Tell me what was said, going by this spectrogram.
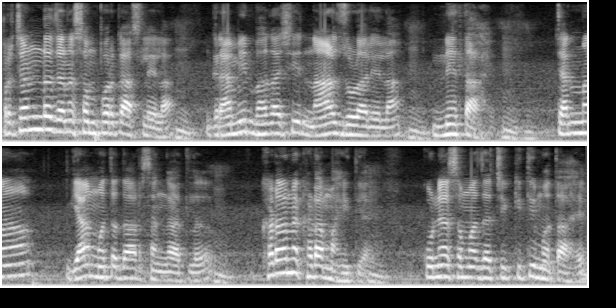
प्रचंड जनसंपर्क असलेला. ग्रामीण भागाशी नाळ जुळालेला. नेता आहे. त्यांना या मतदारसंघातलं. खडा न खडा माहिती आहे. कोण्या समाजाची किती मतं आहेत.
